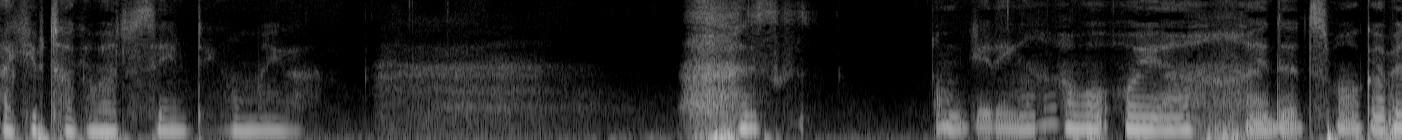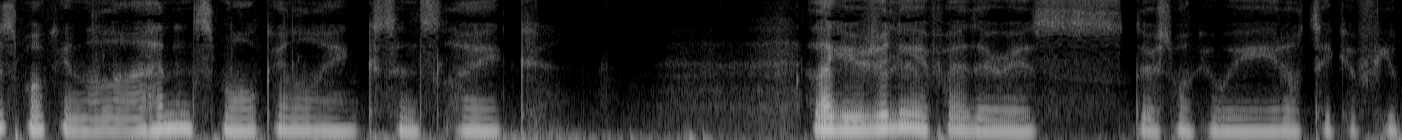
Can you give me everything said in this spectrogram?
I keep talking about the same thing. Oh my god. I'm getting. Oh, oh yeah, I did smoke. I've been smoking a lot. I hadn't smoked in like since like. Like usually, if I, there is they're smoking weed, I'll take a few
